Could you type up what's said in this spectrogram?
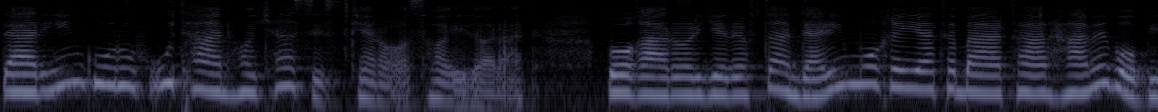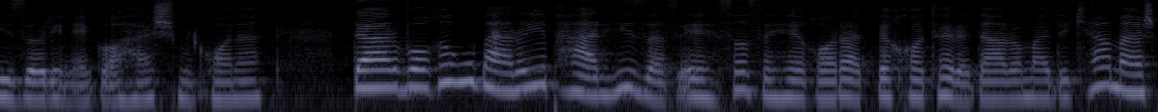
در این گروه او تنها کسی است که رازهایی دارد. با قرار گرفتن در این موقعیت برتر همه با بیزاری نگاهش می کنند در واقع او برای پرهیز از احساس حقارت به خاطر درآمد کمش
